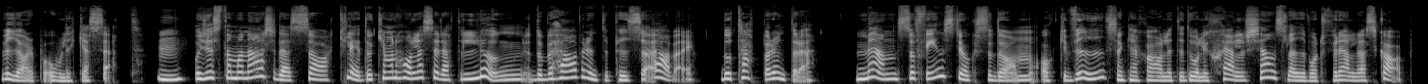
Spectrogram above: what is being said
vi gör på olika sätt. Mm. Och just när man är sådär saklig, då kan man hålla sig rätt lugn. Då behöver du inte pysa över. Då tappar du inte det. Men så finns det också de och vi som kanske har lite dålig självkänsla i vårt föräldraskap.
